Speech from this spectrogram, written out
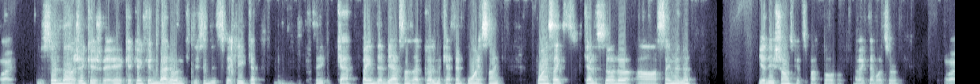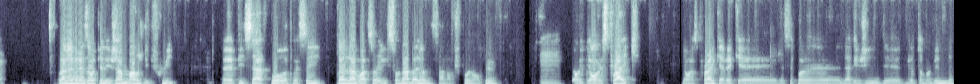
Ouais. Le seul danger que je verrais, quelqu'un qui a une ballonne qui décide de se claquer quatre, quatre pintes de bière sans alcool, mais qui a fait 0.5. 0.5, si tu cales ça là, en cinq minutes, il y a des chances que tu partes pas avec ta voiture. Ouais. Pour la même raison que les gens mangent des fruits, euh, puis ils savent pas, après ça, ils prennent la voiture, ils sautent dans la ballonne, ça marche pas non plus. Hmm. Donc, ils ont un strike. Ils ont un strike avec, euh, je sais pas, euh, la régie de, de l'automobile.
